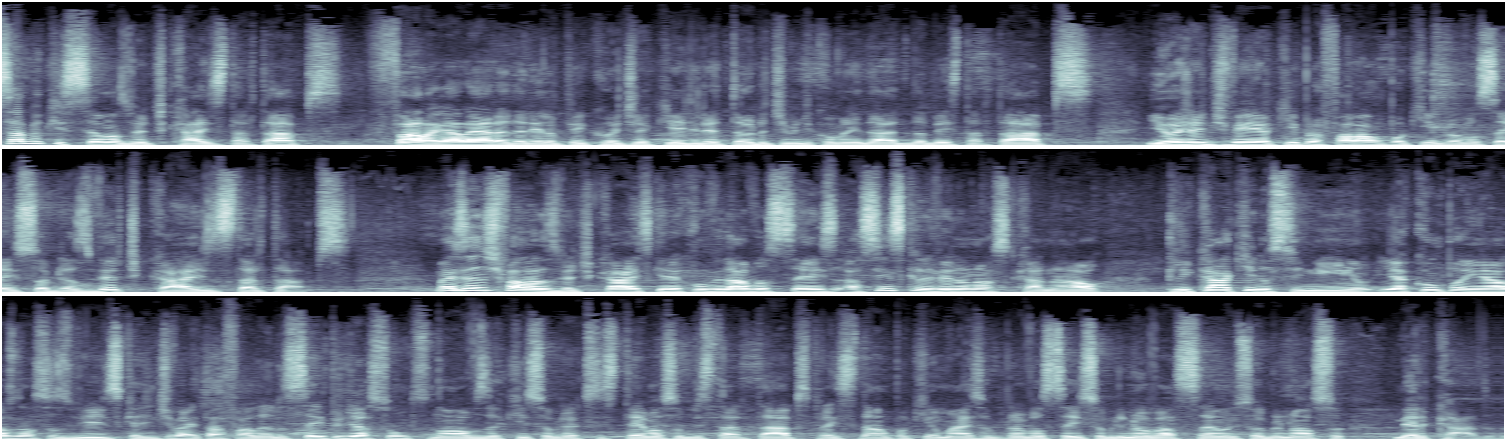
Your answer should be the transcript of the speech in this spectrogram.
sabe o que são as verticais startups? Fala galera, Danilo Picucci aqui, diretor do time de comunidade da B Startups, e hoje a gente veio aqui para falar um pouquinho para vocês sobre as verticais de startups. Mas antes de falar das verticais, queria convidar vocês a se inscrever no nosso canal, clicar aqui no sininho e acompanhar os nossos vídeos que a gente vai estar falando sempre de assuntos novos aqui sobre ecossistema, sobre startups, para ensinar um pouquinho mais para vocês sobre inovação e sobre o nosso mercado.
